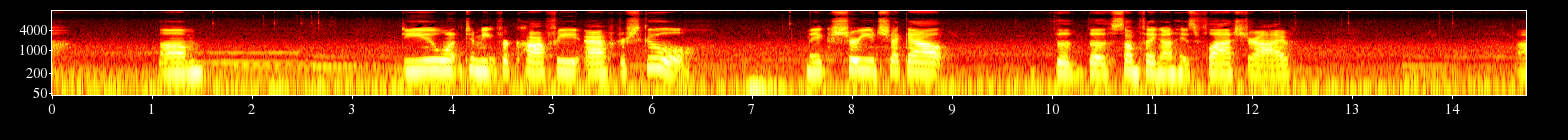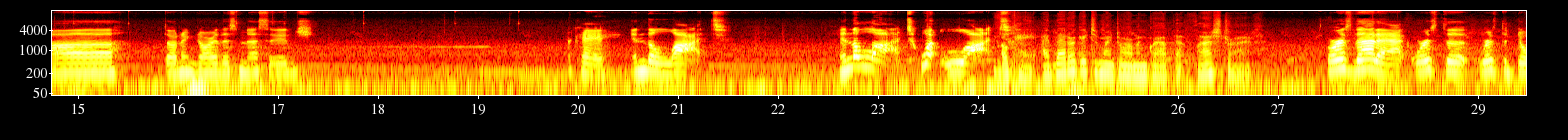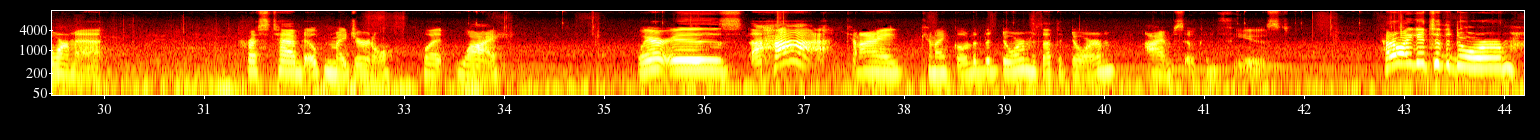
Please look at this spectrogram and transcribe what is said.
um. Do you want to meet for coffee after school? Make sure you check out the the something on his flash drive. Uh, don't ignore this message. Okay, in the lot. In the lot. What lot? Okay, I better get to my dorm and grab that flash drive. Where's that at? Where's the where's the dorm at? Press tab to open my journal. What? Why? Where is Aha! Can I can I go to the dorm? Is that the dorm? I'm so confused. How do I get to the dorm?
